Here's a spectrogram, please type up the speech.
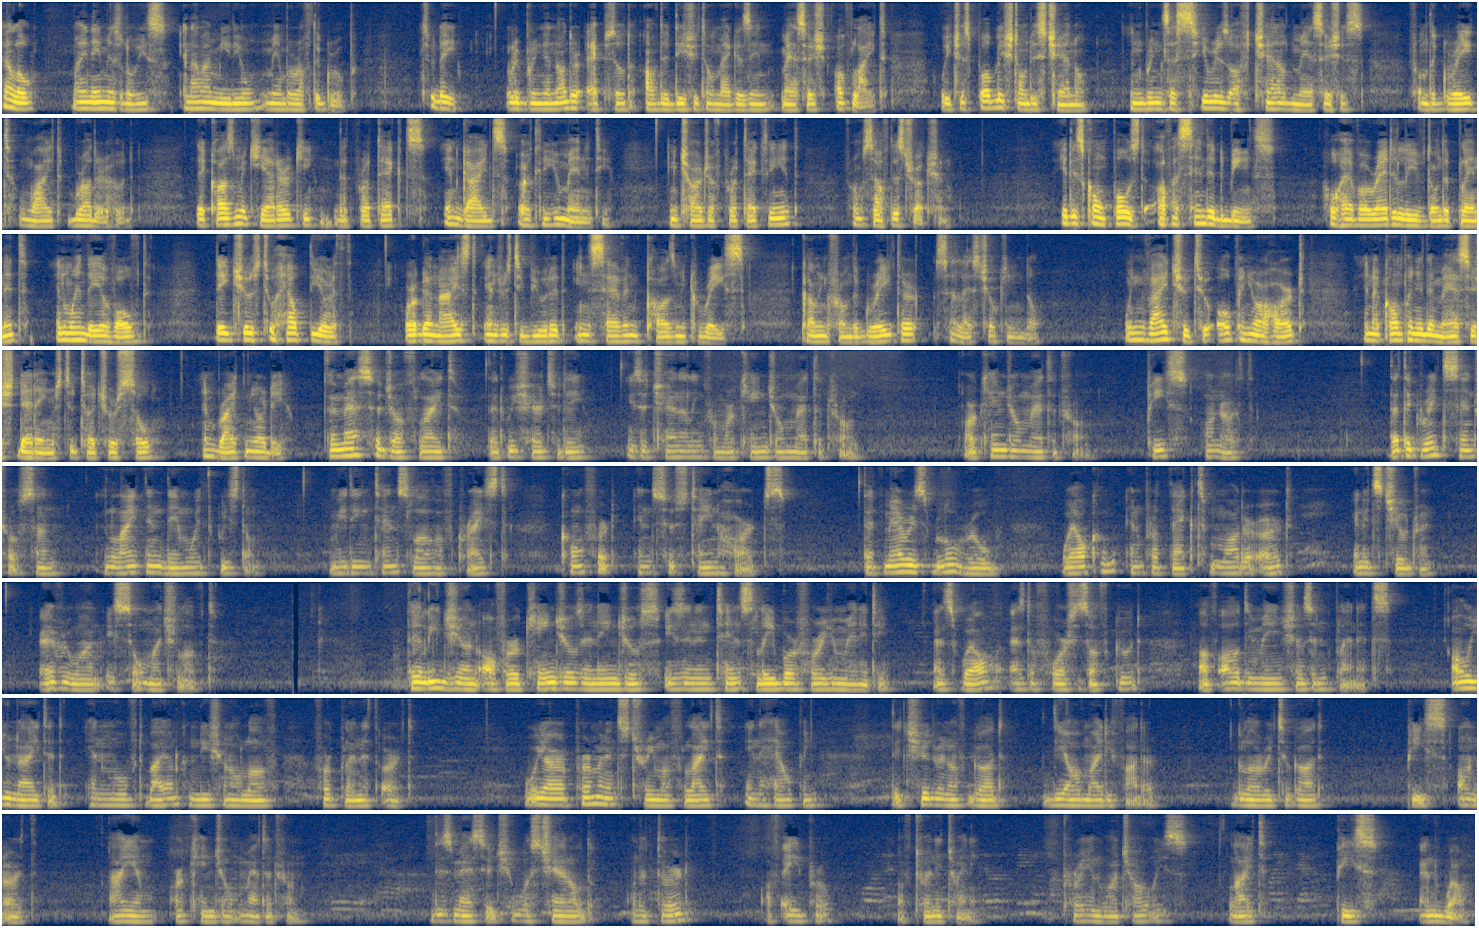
Hello, my name is Luis and I'm a medium member of the group. Today, we bring another episode of the digital magazine Message of Light, which is published on this channel and brings a series of channeled messages from the Great White Brotherhood, the cosmic hierarchy that protects and guides earthly humanity, in charge of protecting it from self destruction. It is composed of ascended beings who have already lived on the planet, and when they evolved, they chose to help the Earth, organized and distributed in seven cosmic rays, coming from the greater celestial kingdom. We invite you to open your heart and accompany the message that aims to touch your soul and brighten your day. The message of light that we share today is a channeling from Archangel Metatron. Archangel Metatron, peace on earth. That the great central sun enlighten them with wisdom. May the intense love of Christ comfort and sustain hearts. That Mary's blue robe welcome and protect Mother Earth and its children. Everyone is so much loved. The legion of archangels and angels is an intense labor for humanity, as well as the forces of good of all dimensions and planets, all united and moved by unconditional love for planet Earth. We are a permanent stream of light in helping the children of God, the Almighty Father. Glory to God, peace on earth. I am Archangel Metatron. This message was channeled on the 3rd of April of 2020. Pray and watch always. Light, peace, and well.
